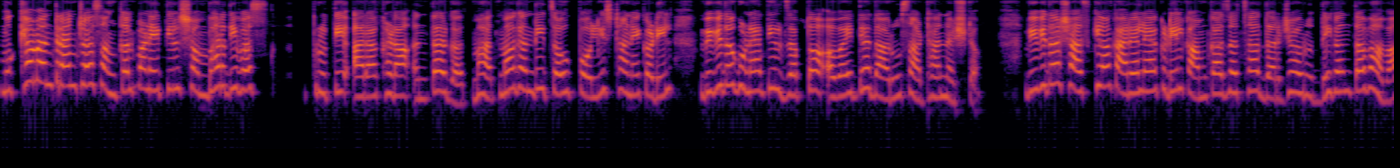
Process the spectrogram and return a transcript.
मुख्यमंत्र्यांच्या संकल्पनेतील शंभर दिवस कृती आराखडा अंतर्गत महात्मा गांधी चौक पोलीस ठाणेकडील विविध गुन्ह्यातील जप्त अवैध दारू साठा नष्ट. विविध शासकीय कार्यालयाकडील कामकाजाचा दर्जा वृद्धिगंत व्हावा.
